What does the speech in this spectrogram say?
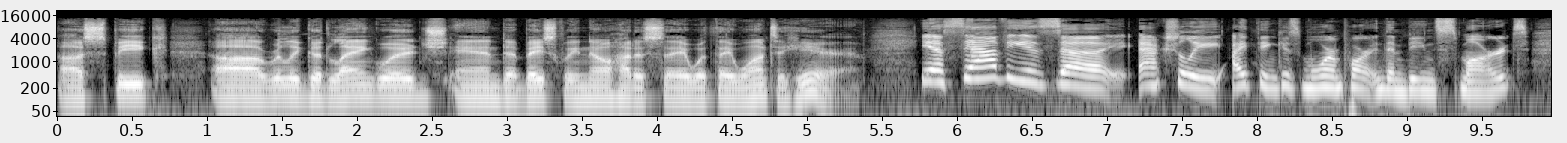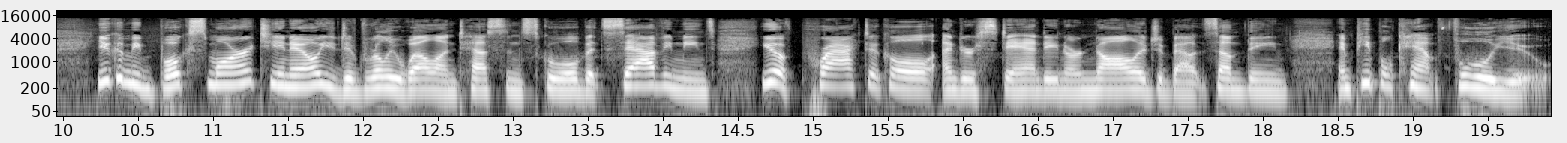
uh, speak uh, really good language, and uh, basically know how to say what they want to hear. Yeah, savvy is uh, actually, I think, is more important than being smart. You can be book smart, you know, you did really well on tests in school, but savvy means you have practical understanding or knowledge about something, and people can't fool you.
